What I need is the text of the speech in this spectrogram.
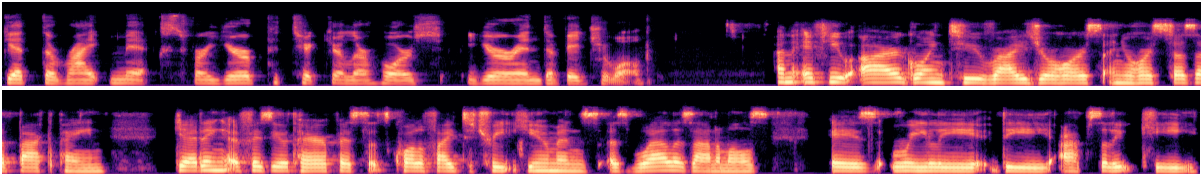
get the right mix for your particular horse your individual and if you are going to ride your horse and your horse does have back pain getting a physiotherapist that's qualified to treat humans as well as animals is really the absolute key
